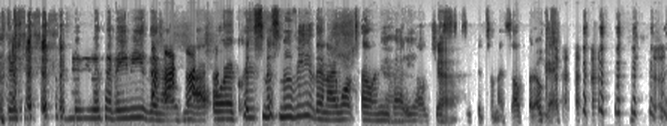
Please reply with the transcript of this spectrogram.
that there's a movie with a baby, then I'll not, or a Christmas movie, then I won't tell anybody. I'll just Yeah. keep it to myself. But okay.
